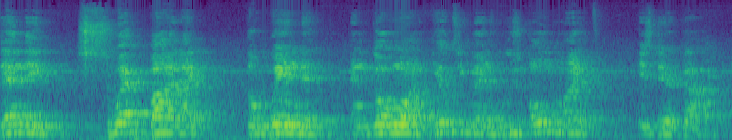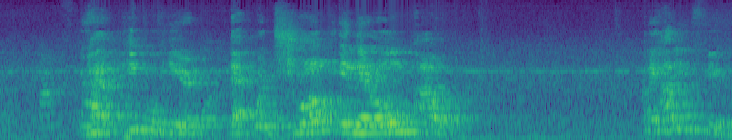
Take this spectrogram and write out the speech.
Then they swept by like the wind and go on, guilty men whose own might is their God. You had a people here that were drunk in their own power. I mean, how do you feel?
